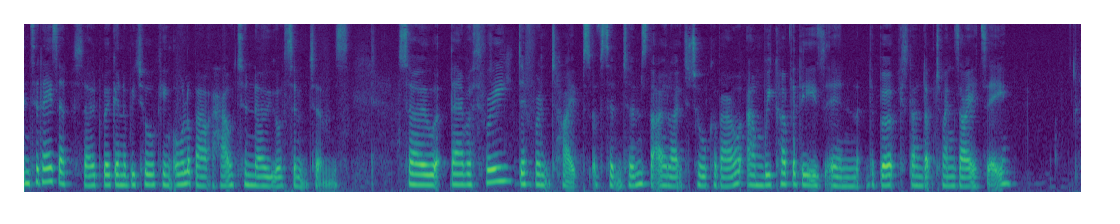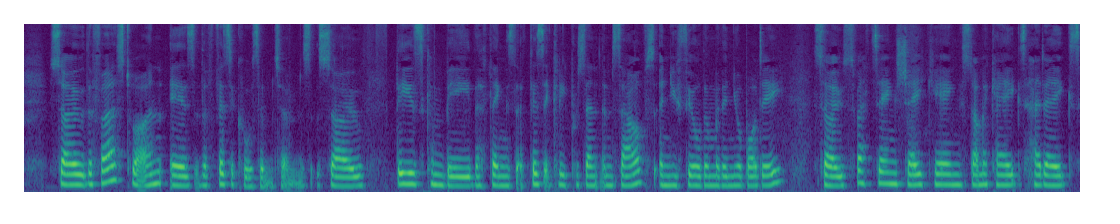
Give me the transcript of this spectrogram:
In today's episode, we're going to be talking all about how to know your symptoms. So, there are three different types of symptoms that I like to talk about, and we cover these in the book Stand Up to Anxiety. So, the first one is the physical symptoms. So, these can be the things that physically present themselves and you feel them within your body. So, sweating, shaking, stomach aches, headaches,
